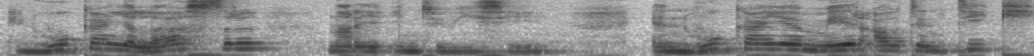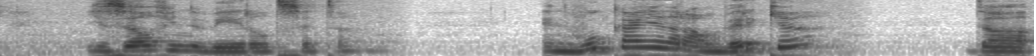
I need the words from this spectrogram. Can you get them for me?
En hoe kan je luisteren naar je intuïtie? En hoe kan je meer authentiek jezelf in de wereld zetten? En hoe kan je eraan werken dat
